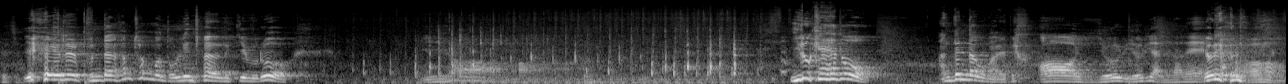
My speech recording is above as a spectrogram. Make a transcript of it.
그죠. 얘를 분당 3,000번 돌린다는 느낌으로 이렇게 해도 안 된다고 봐야 돼요. 아, 열, 열이 안 나네. 열이 안 나. 어.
